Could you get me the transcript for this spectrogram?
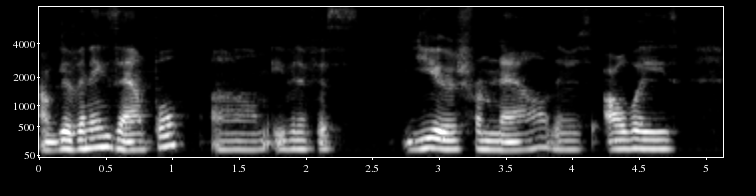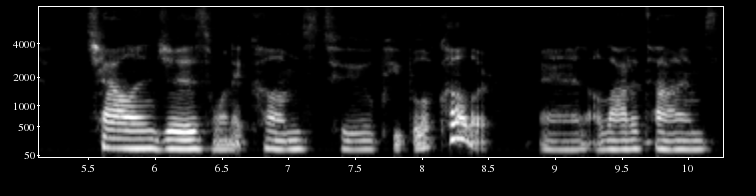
I'll give an example. Um, even if it's years from now, there's always challenges when it comes to people of color. And a lot of times,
